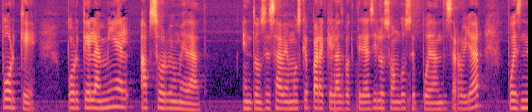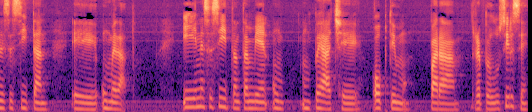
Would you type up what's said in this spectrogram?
¿Por qué? Porque la miel absorbe humedad. Entonces sabemos que para que las bacterias y los hongos se puedan desarrollar, pues necesitan eh, humedad. Y necesitan también un, un pH óptimo para reproducirse.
